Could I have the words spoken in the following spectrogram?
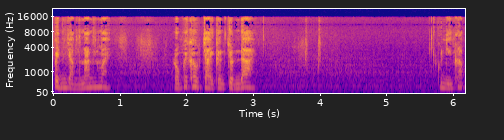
เป็นอย่างนั้นไม่ เราไม่เข้าใจกันจนได้ คุณหญิงครับ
